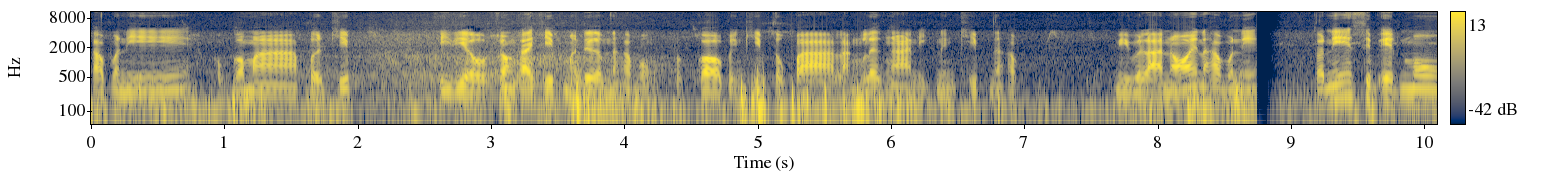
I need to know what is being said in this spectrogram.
ครับวันนี้ผมก็มาเปิดคลิปทีเดียวช่องท้ายคลิปเหมือนเดิมนะครับ ผมก็เป็นคลิปตกปลาหลังเลิกงานอีกหนึ่งคลิปนะครับ มีเวลาน้อยนะครับ วันนี้ตอนนี้ 11โมง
